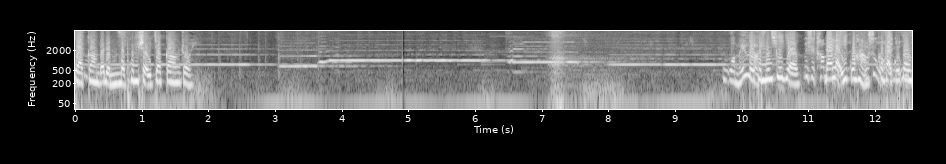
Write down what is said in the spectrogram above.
Cha con đã định một hôn sự cho con rồi. Tôi không muốn cưới vợ. Đó là ý của họ Không phải của tôi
